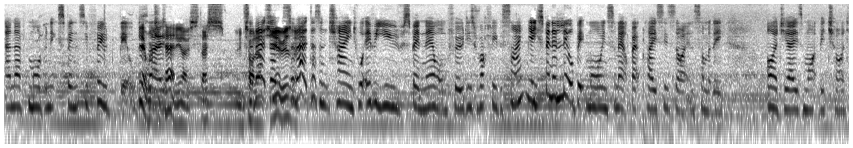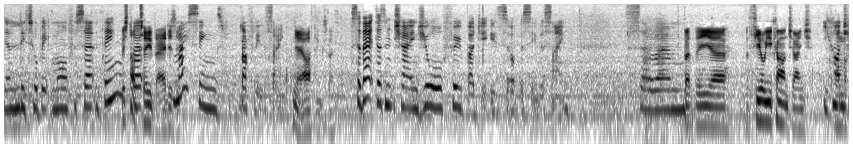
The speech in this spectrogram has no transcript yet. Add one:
and have more of an expensive food bill. Yeah, which you can. You know, that's entirely so up that, to you, isn't so it? that doesn't change. Whatever you spend now on food is roughly the same. Yeah, you spend a little bit more in some outback places, like in some of the IGAs might be charging a little bit more for certain things. It's not but too bad, is it? Most things roughly the same. Yeah, I think so. So that doesn't change. Your food budget is obviously the same. So um, But the uh, the fuel you can't change. you can't I'm change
